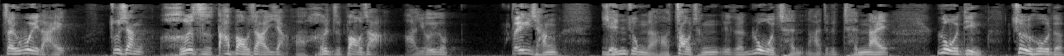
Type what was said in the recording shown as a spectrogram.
在未来就像核子大爆炸一样啊，核子爆炸啊有一个非常严重的啊，造成这个落尘啊，这个尘埃。落定，最后的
